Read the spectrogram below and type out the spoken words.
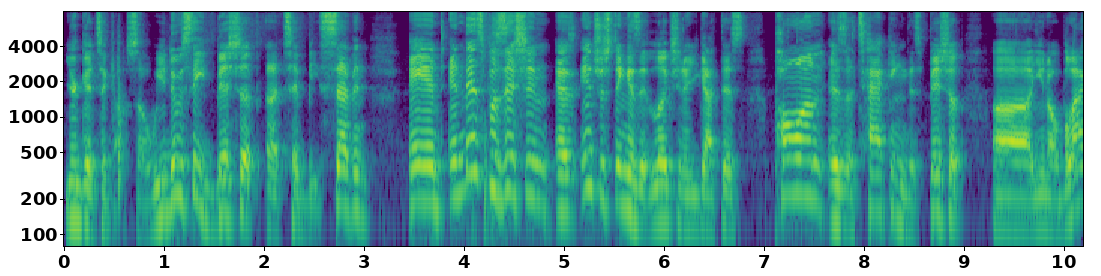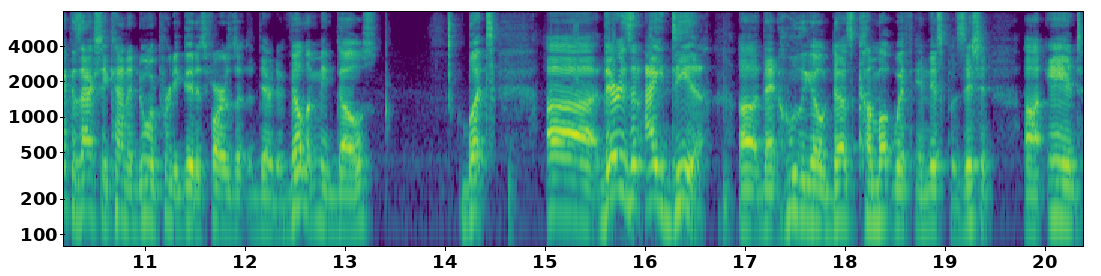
you're good to go. So we do see bishop to b7. And in this position, as interesting as it looks, you know, you got this pawn is attacking this bishop. Uh, you know, black is actually kind of doing pretty good as far as their development goes. But uh, there is an idea uh, that Julio does come up with in this position. Uh, and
